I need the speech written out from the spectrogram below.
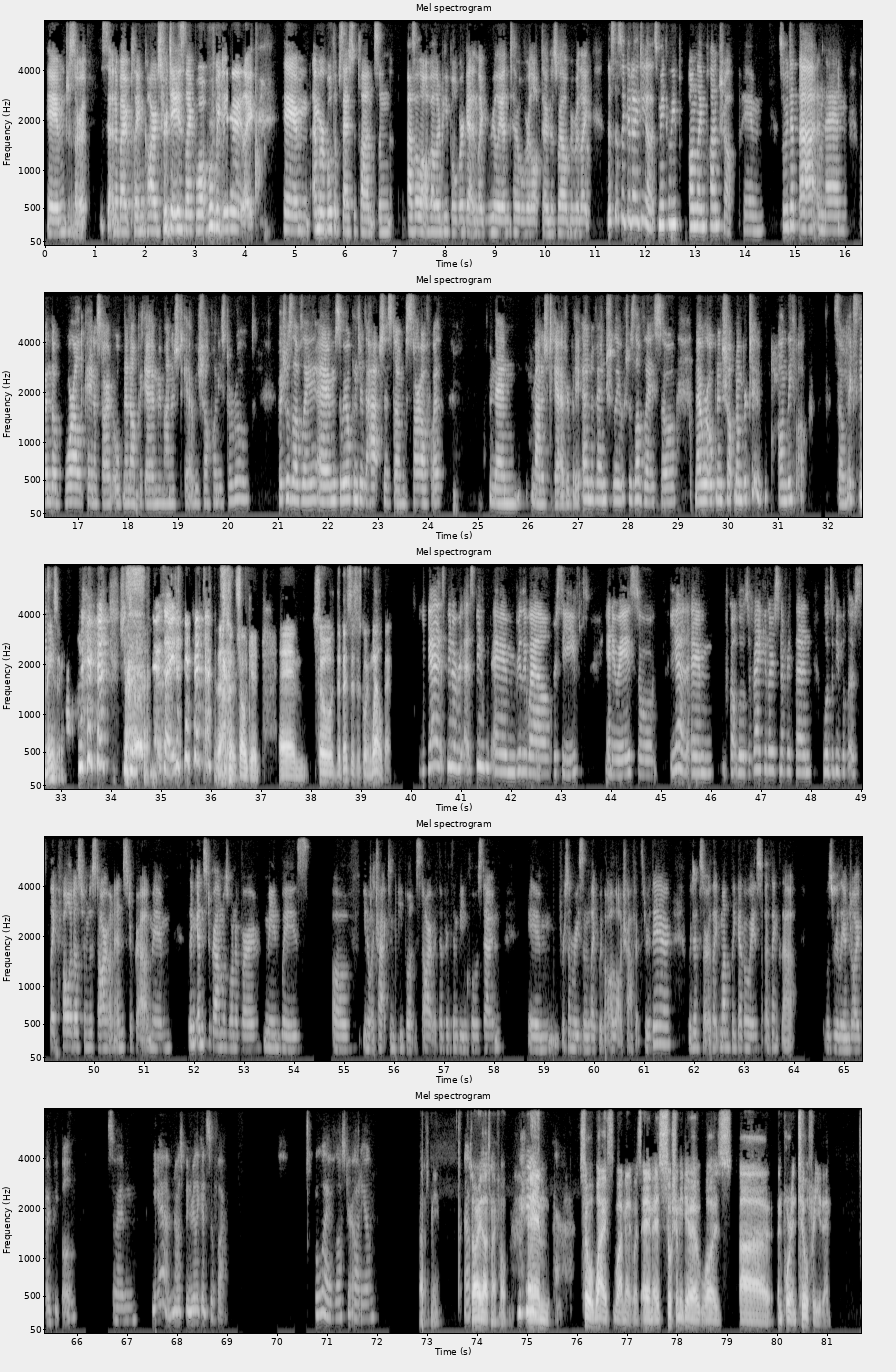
um, just sort of sitting about playing cards for days like what will we do? Like um and we're both obsessed with plants and as a lot of other people were getting like really into over lockdown as well. We were like this is a good idea. Let's make a wee online plant shop. Um so we did that and then when the world kind of started opening up again we managed to get a wee shop on easter road which was lovely. Um so we opened through the hatch system to start off with and then managed to get everybody in eventually, which was lovely. So now we're opening shop number two on Leith Walk. So excuse Amazing. me. She's outside. That's all good. Um, so the business is going well then. Yeah, it's been a re- it's been um, really well received. Anyway, so yeah, um, we've got loads of regulars and everything. Loads of people that have like followed us from the start on Instagram. Um, I think Instagram was one of our main ways of you know attracting people at the start with everything being closed down. Um, for some reason like we got a lot of traffic through there. We did sort of like monthly giveaways so i think that was really enjoyed by people. So um, yeah no it's been really good so far. Oh i've lost your audio. That's me. Oh. sorry that's my fault. Um, so what, is, what i meant was um, is social media was uh important tool for you then?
